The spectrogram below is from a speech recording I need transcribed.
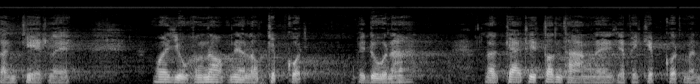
สังเกตเลย ว่าอยู่ข้างนอกเนี่ยเราเก็บกดไปดูนะ แล้วแก้ที่ต้นทางเลยจะไปเก็บกดมัน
